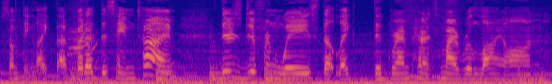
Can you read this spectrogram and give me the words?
something like that. But at the same time, there's different ways that like the grandparents might rely on,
